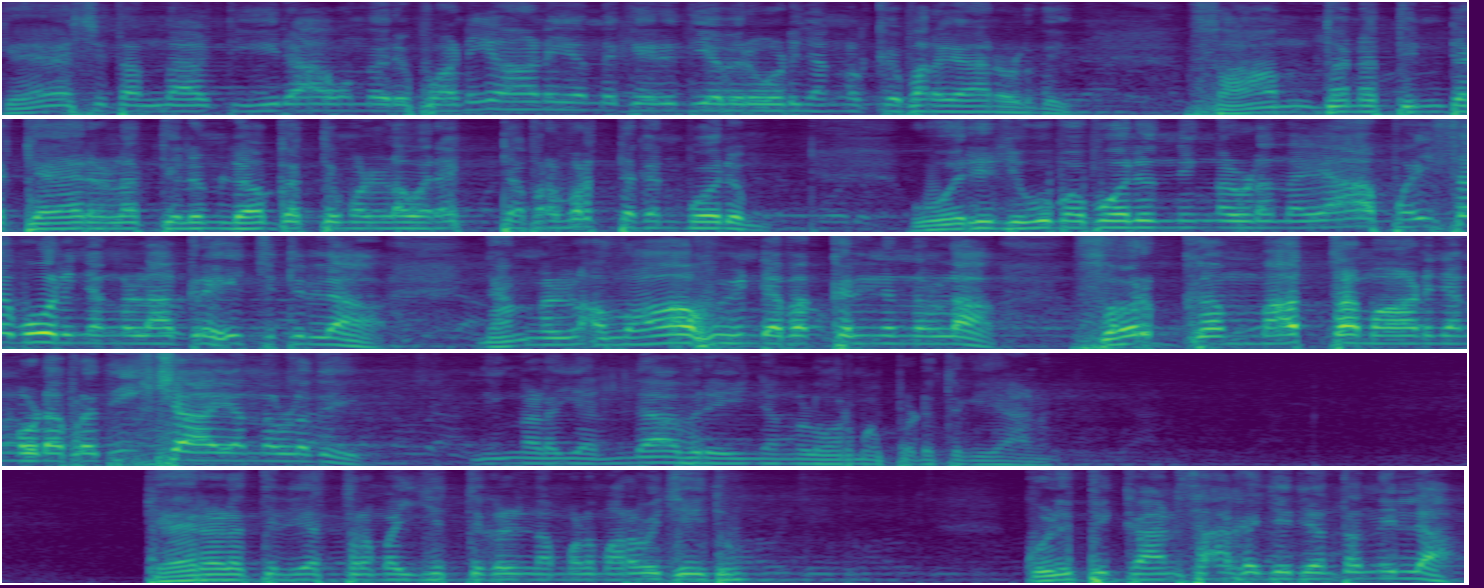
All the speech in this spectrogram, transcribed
ക്യാഷ് തന്നാൽ തീരാവുന്ന ഒരു പണിയാണ് എന്ന് കരുതിയവരോട് ഞങ്ങൾക്ക് പറയാനുള്ളത്. സാന്ത്വനത്തിന്റെ കേരളത്തിലും ലോകത്തുമുള്ള ഒരൊറ്റ പ്രവർത്തകൻ പോലും ഒരു രൂപ പോലും നിങ്ങളുടെ നയാ പൈസ പോലും ഞങ്ങൾ ആഗ്രഹിച്ചിട്ടില്ല. ഞങ്ങൾ അള്ളാഹുവിന്റെ പക്കൽ നിന്നുള്ള സ്വർഗം മാത്രമാണ് ഞങ്ങളുടെ പ്രതീക്ഷ എന്നുള്ളത് നിങ്ങളെ എല്ലാവരെയും ഞങ്ങൾ ഓർമ്മപ്പെടുത്തുകയാണ്. കേരളത്തിൽ എത്ര മയ്യത്തുകൾ നമ്മൾ മറവ് ചെയ്തു. കുളിപ്പിക്കാൻ സാഹചര്യം തന്നില്ല.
